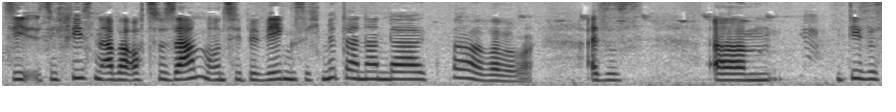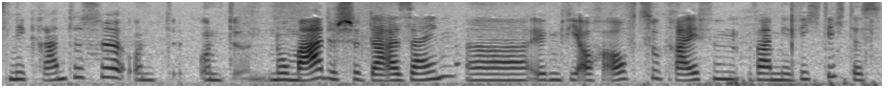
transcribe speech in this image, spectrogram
sie, sie fließen aber auch zusammen und sie bewegen sich miteinander. Also es, ähm, dieses migrantische und, und nomadische Dasein äh, irgendwie auch aufzugreifen, war mir wichtig, dass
